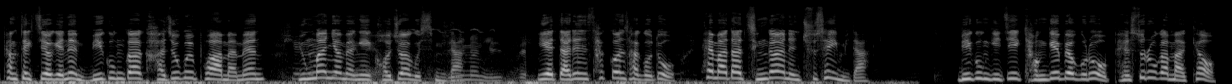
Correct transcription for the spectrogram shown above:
평택 지역에는 미군과 가족을 포함하면 6만여 명이 거주하고 있습니다. 이에 따른 사건 사고도 해마다 증가하는 추세입니다. 미군 기지 경계벽으로 배수로가 막혀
